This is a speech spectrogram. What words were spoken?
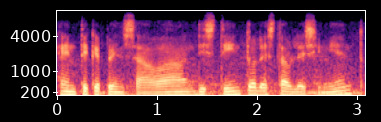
gente que pensaba distinto al establecimiento.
